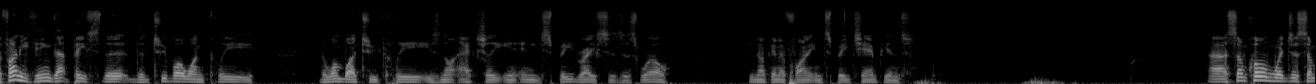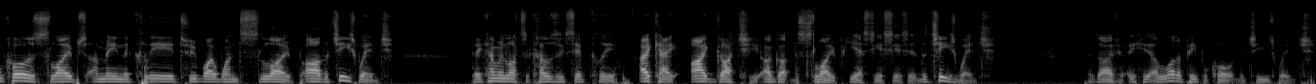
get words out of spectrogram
the funny thing, that piece, the the two by one clear, the one by two clear, is not actually in any speed races as well. You're not going to find it in Speed Champions. Uh, some call them wedges, some call them slopes. I mean the clear 2x1 slope. Oh, the cheese wedge. They come in lots of colours except clear. Okay, I got you. I got the slope. Yes, yes, yes. yes. The cheese wedge. As I've, a lot of people call it the cheese wedge.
